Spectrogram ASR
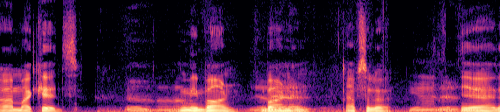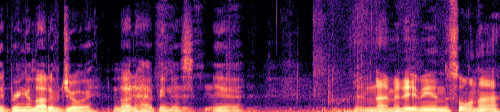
uh, my kids. Mm. Min barn. Barnen. Absolut. Yeah, Yeah, they bring a lot of joy, a lot of Yes, happiness. yes, yes. Yeah. Nej, men det är min son här.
